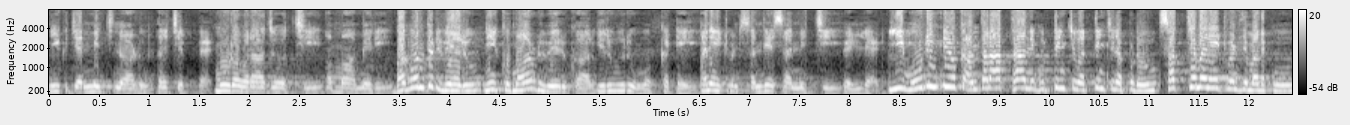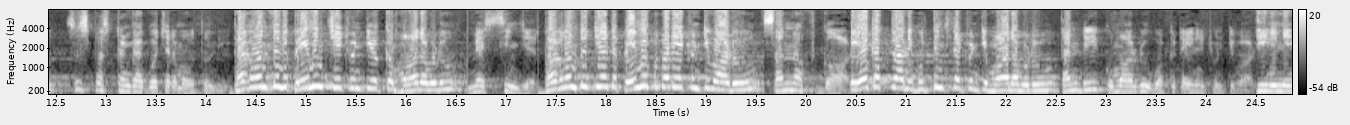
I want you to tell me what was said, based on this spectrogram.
నీకు జన్మించినాడు అని చెప్పాడు. మూడవ రాజు వచ్చి అమ్మా మేరీ భగవంతుడు వేరు నీ కుమారుడు వేరు కారు ఇరువురు ఒక్కటే అనేటువంటి సందేశాన్ని ఇచ్చి వెళ్ళాడు. ఈ మూడింటి యొక్క అంతరార్థాన్ని గుర్తించి వర్తించినప్పుడు సత్యం అనేటువంటిది మనకు సుస్పష్టంగా గోచరం అవుతుంది భగవంతుని ప్రేమించేటువంటి యొక్క మానవుడు మెస్సింజర్ భగవంతుని చేత ప్రేమింపబడేటువంటి వాడు సన్ ఆఫ్ గాడ్ ఏకత్వాన్ని గుర్తించినటువంటి మానవుడు తండ్రి కుమారుడు ఒక్కటైనటువంటి వాడు. దీనిని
